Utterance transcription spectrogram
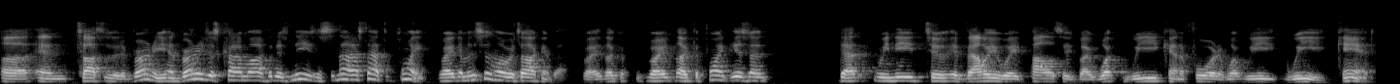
uh, and tosses it at Bernie, and Bernie just cut him off at his knees and said, "No, that's not the point, right? I mean, this isn't what we're talking about, right? Like, right? Like the point isn't that we need to evaluate policies by what we can afford and what we we can't,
